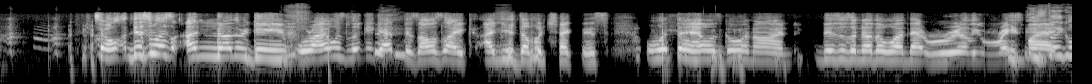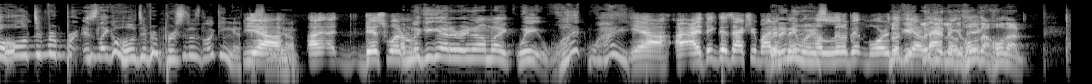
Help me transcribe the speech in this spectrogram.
so this was another game where I was looking at this. I was like, I need to double check this. What the hell is going on? This is another one that really raised my It's like a whole different. It's like a whole different person is looking at. This yeah. I, I- this one I'm looking at it right now. I'm like, wait, what? Why? Yeah, I, I think this actually might But have been anyways, a little bit more than Look the at, look Orlando. look at. Hold on, hold on.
